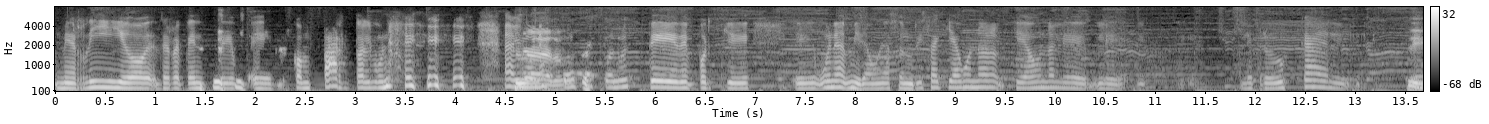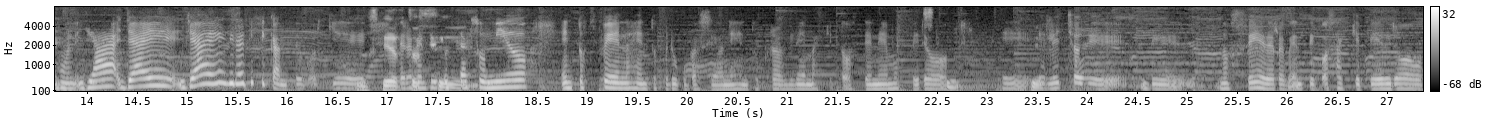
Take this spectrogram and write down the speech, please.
me río, de repente eh, comparto algunas, cosas con ustedes, porque eh, una, mira, una sonrisa que a uno, que a uno le, le, produzca el, ya, ya, es, ya es gratificante porque de repente tú estás sumido en tus penas, en tus preocupaciones, en tus problemas que todos tenemos, pero eh, el hecho de, no sé, de repente cosas que Pedro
